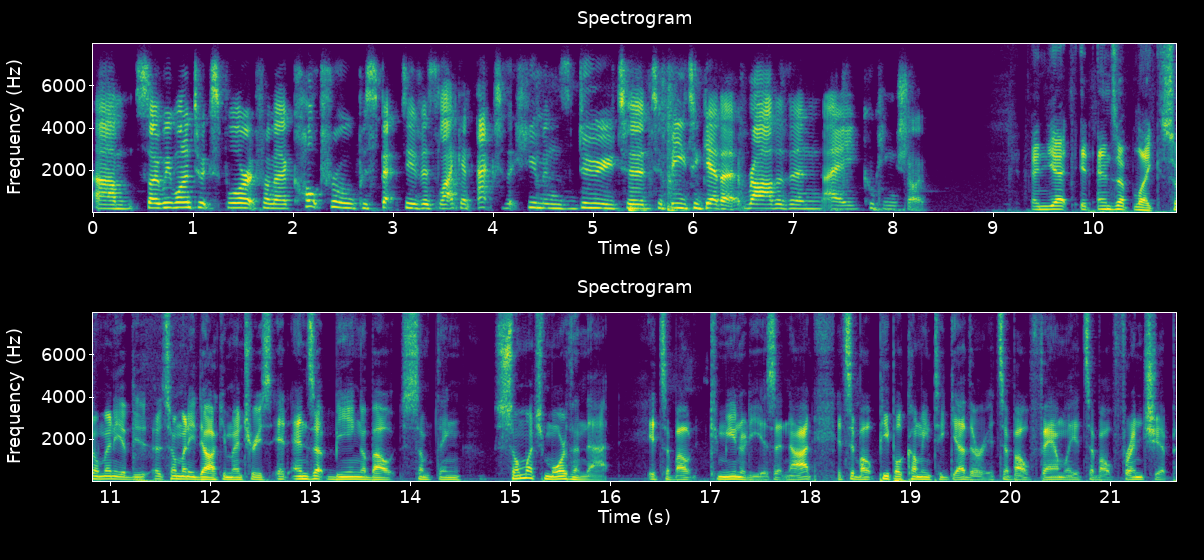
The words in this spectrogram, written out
Um, so we wanted to explore it from a cultural perspective as like an act that humans do to, to be together rather than a cooking show. And yet it ends up like so many of the so many documentaries, it ends up being about something so much more than that. It's about community, is it not? It's about people coming together. It's about family. It's about friendship.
